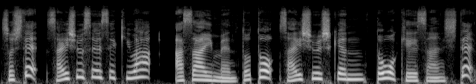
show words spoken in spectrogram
そして最終成績はアサイメントと最終試験とを計算して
